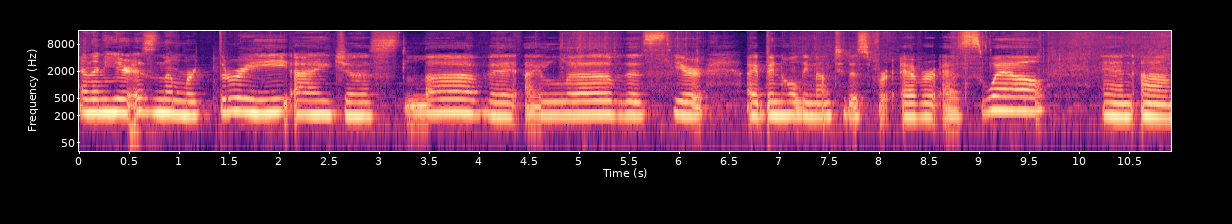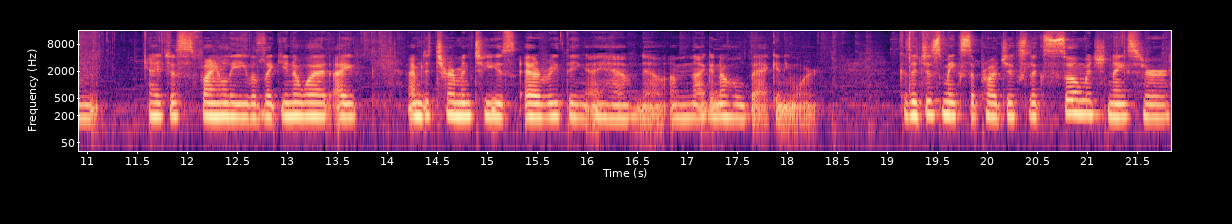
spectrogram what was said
And then here is number three. I just love it. I love this here. I've been holding on to this forever as well. And um, I just finally was like, you know what? I, I'm determined to use everything I have now. I'm not going to hold back anymore. Because it just makes the projects look so much nicer.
